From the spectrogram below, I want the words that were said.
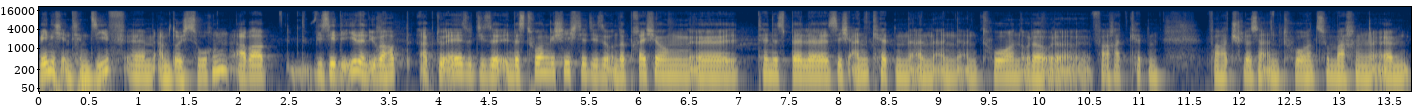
wenig intensiv ähm, am Durchsuchen. Aber wie seht ihr denn überhaupt aktuell so diese Investorengeschichte, diese Unterbrechung, äh, Tennisbälle sich anketten an, an, an Toren oder, oder Fahrradketten, Fahrradschlösser an Toren zu machen?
